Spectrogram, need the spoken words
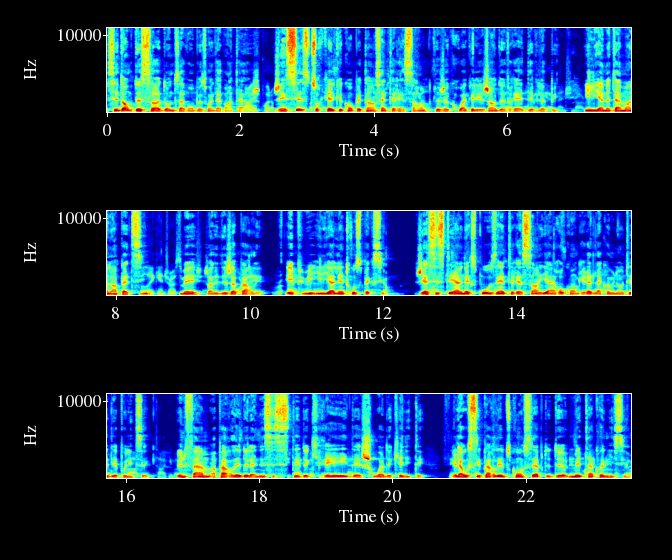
C'est donc de ça dont nous avons besoin davantage. J'insiste sur quelques compétences intéressantes que je crois que les gens devraient développer. Il y a notamment l'empathie, mais j'en ai déjà parlé. Et puis, il y a l'introspection. J'ai assisté à un exposé intéressant hier au congrès de la communauté des politiques. Une femme a parlé de la nécessité de créer des choix de qualité. Elle a aussi parlé du concept de métacognition.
